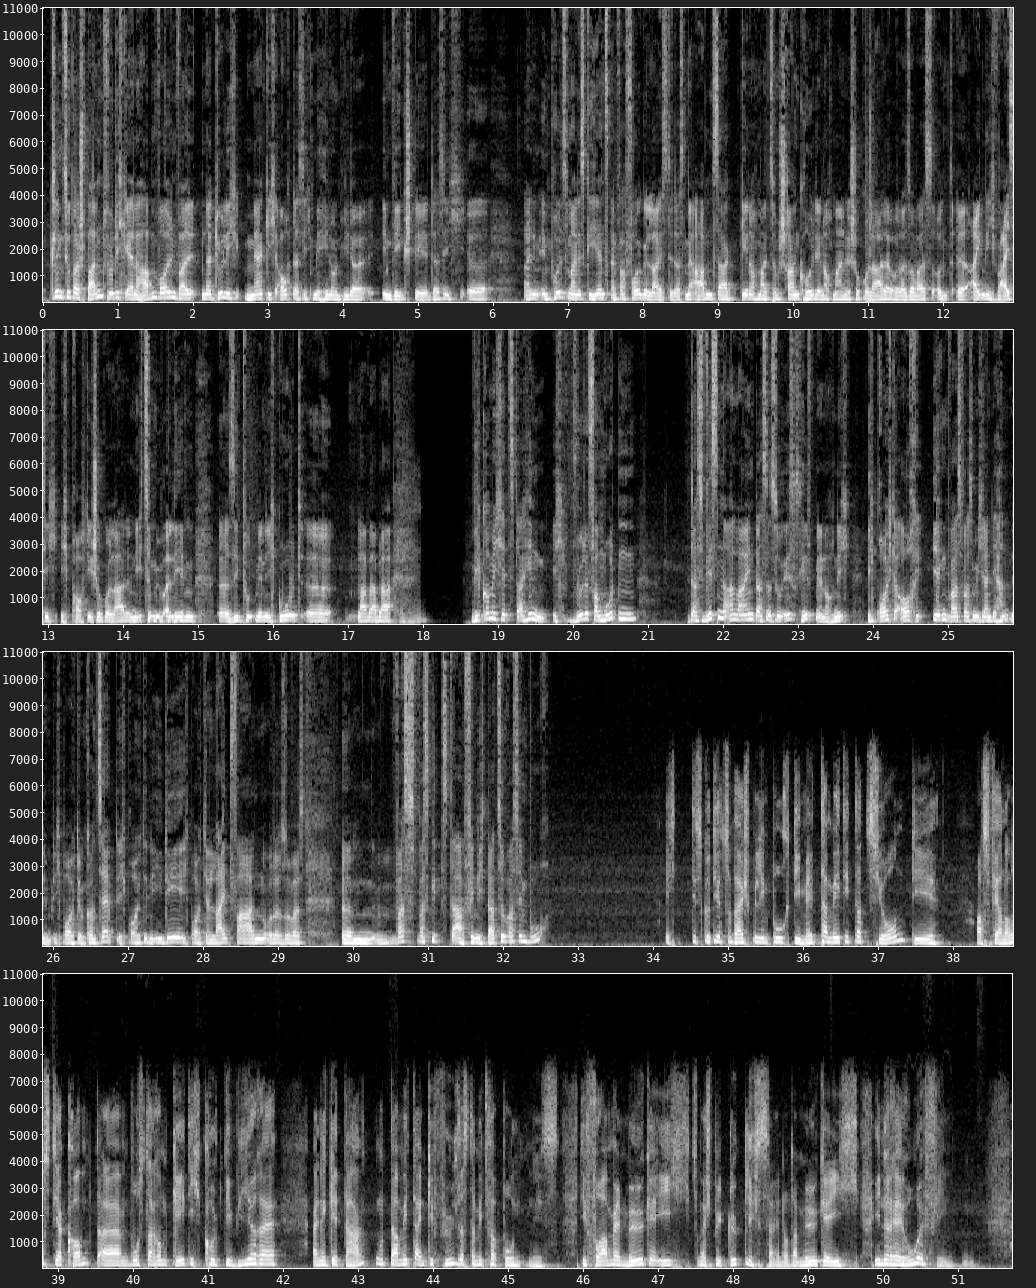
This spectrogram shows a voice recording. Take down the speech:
Klingt super spannend, würde ich gerne haben wollen, weil natürlich merke ich auch, dass ich mir hin und wieder im Weg stehe, dass ich äh, einem Impuls meines Gehirns einfach Folge leiste, dass mir abends sagt, geh noch mal zum Schrank, hol dir noch mal eine Schokolade oder sowas und äh, eigentlich weiß ich, ich brauche die Schokolade nicht zum Überleben, äh, sie tut mir nicht gut, äh, bla bla bla. Mhm. Wie komme ich jetzt dahin? Ich würde vermuten, das Wissen allein, dass es so ist, hilft mir noch nicht. Ich bräuchte auch irgendwas, was mich an die Hand nimmt. Ich bräuchte ein Konzept, ich bräuchte eine Idee, ich bräuchte einen Leitfaden oder sowas. Ähm, was was gibt es da? Finde ich dazu was im Buch? Ich diskutiere zum Beispiel im Buch die Metameditation, die aus Fernost ja kommt, ähm, wo es darum geht, ich kultiviere einen Gedanken und damit ein Gefühl, das damit verbunden ist. Die Formel möge ich zum Beispiel glücklich sein oder möge ich innere Ruhe finden.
